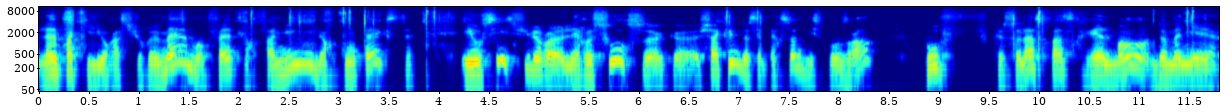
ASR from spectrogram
l'impact qu'il y aura sur eux-mêmes, en fait, leur famille, leur contexte, et aussi sur euh, les ressources que chacune de ces personnes disposera pour que cela se passe réellement de manière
